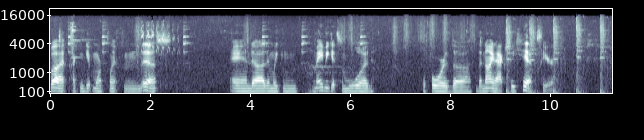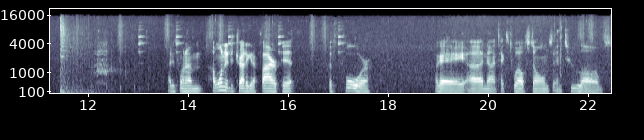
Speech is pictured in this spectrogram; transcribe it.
but I can get more flint from this. And uh, then we can maybe get some wood before the, the night actually hits here. I just want to, I wanted to try to get a fire pit before Okay, uh, now it takes 12 stones and 2 logs.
